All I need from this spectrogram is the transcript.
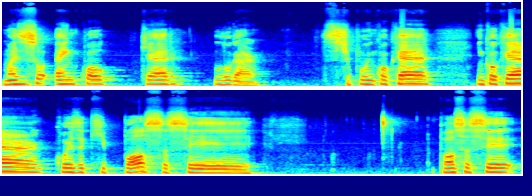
Mas isso é em qualquer lugar. Tipo, em qualquer em qualquer coisa que possa ser possa ser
